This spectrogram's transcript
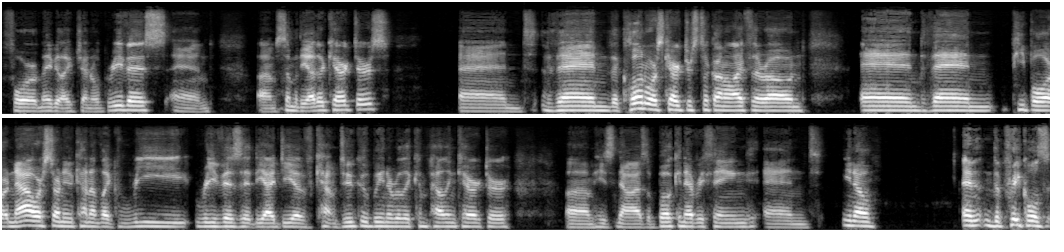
for maybe like General Grievous and um, some of the other characters. And then the Clone Wars characters took on a life of their own and then people are now are starting to kind of like re revisit the idea of Count Dooku being a really compelling character. Um, he's now has a book and everything, and you know, and the prequels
